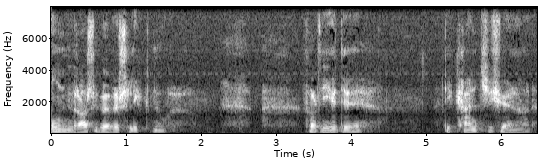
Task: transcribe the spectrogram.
undre seg over slikt noe for de er døde. De kan ikke skjønne det.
